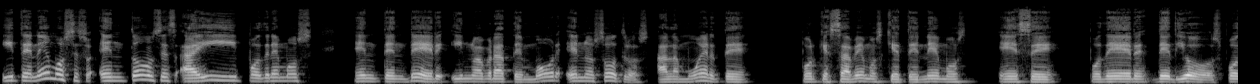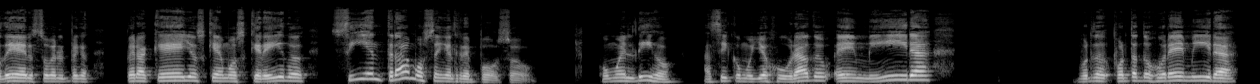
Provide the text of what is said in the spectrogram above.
y tenemos eso, entonces ahí podremos entender y no habrá temor en nosotros a la muerte, porque sabemos que tenemos ese poder de Dios, poder sobre el pecado. Pero aquellos que hemos creído, sí entramos en el reposo. Como él dijo, así como yo he jurado en mi ira, por, tanto juré en mi ira,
